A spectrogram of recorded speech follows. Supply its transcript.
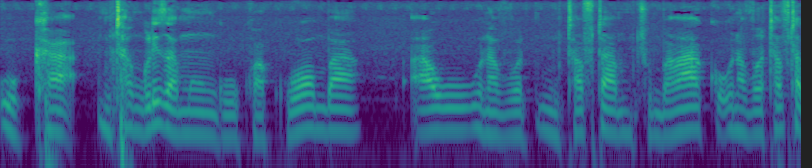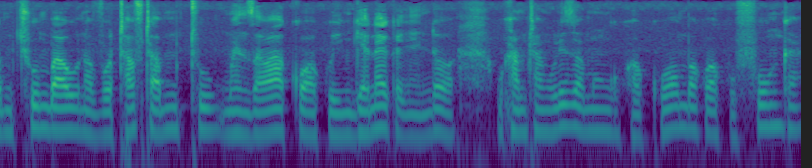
ukamtanguliza mungu kwa kuomba au unavyomtafuta mchumba wako unavyotafuta mchumba au unavyotafuta mtu mwenza wako wa kuingia naye kwenye ndoa ukamtanguliza mungu kwa kuomba kwa kufunga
